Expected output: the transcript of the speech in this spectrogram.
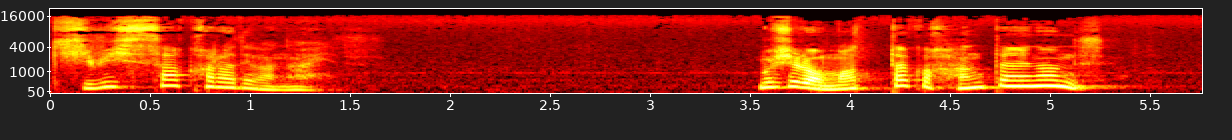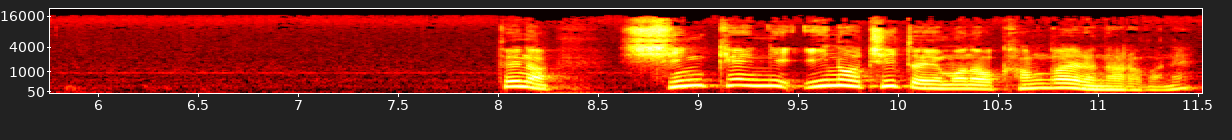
厳しさからではないです。むしろ全く反対なんですよ。というのは真剣に命というものを考えるならばね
